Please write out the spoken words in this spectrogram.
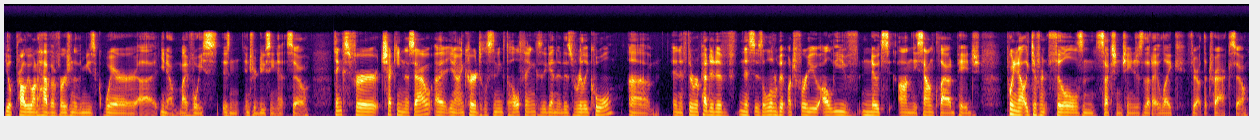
you'll probably want to have a version of the music where uh, you know my voice isn't introducing it. So thanks for checking this out. Uh, you know, I encourage listening to the whole thing because again, it is really cool. Um, and if the repetitiveness is a little bit much for you, I'll leave notes on the SoundCloud page pointing out like different fills and section changes that I like throughout the track. So,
